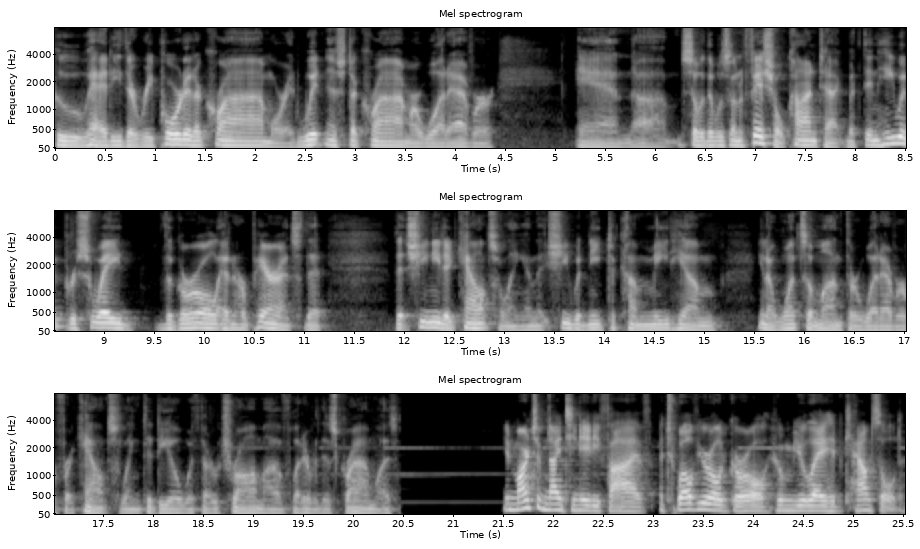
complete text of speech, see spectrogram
who had either reported a crime or had witnessed a crime or whatever. And um, so there was an official contact, but then he would persuade the girl and her parents that that she needed counseling and that she would need to come meet him, you know, once a month or whatever for counseling to deal with her trauma of whatever this crime was. In March of 1985, a 12 year old girl whom Muley had counseled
